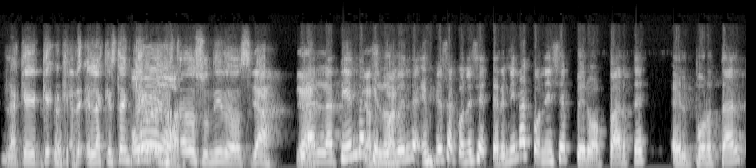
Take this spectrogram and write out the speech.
la, que, que- que- la que está en quiebra en. Estados Unidos. Ya, La, ya. la tienda ya que los vende empieza con ese, termina con ese, pero aparte el portal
